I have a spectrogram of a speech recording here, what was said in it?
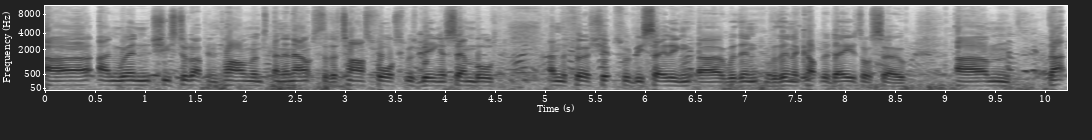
Uh, and when she stood up in Parliament and announced that a task force was being assembled and the first ships would be sailing uh, within, within a couple of days or so, um, that,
